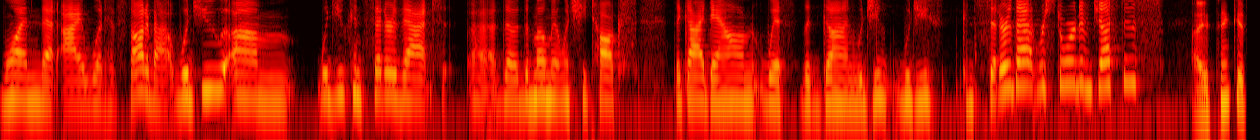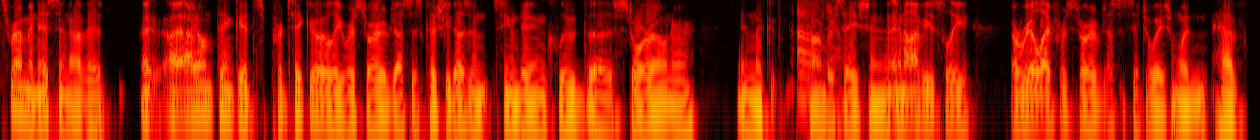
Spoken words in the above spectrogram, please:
one that I would have thought about. Would you um, would you consider that uh, the the moment when she talks the guy down with the gun? Would you would you consider that restorative justice? I think it's reminiscent of it. I, I don't think it's particularly restorative justice because she doesn't seem to include the store owner in the oh, conversation. Yeah. And obviously, a real life restorative justice situation wouldn't have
